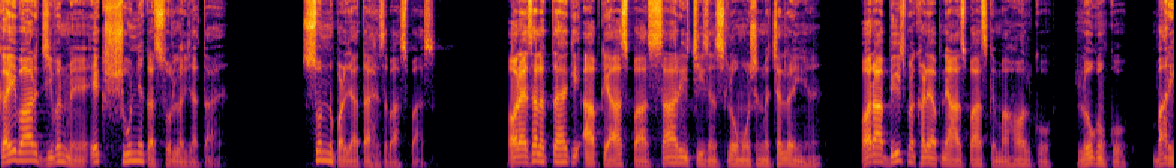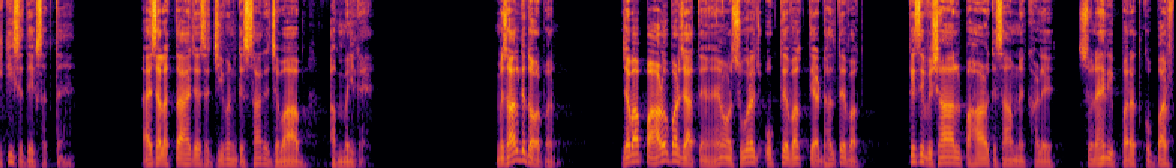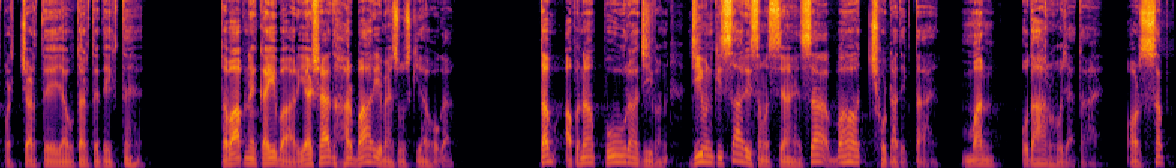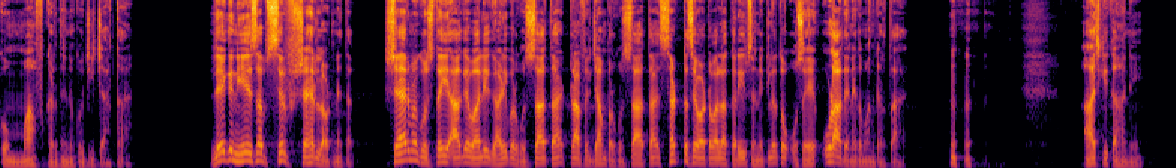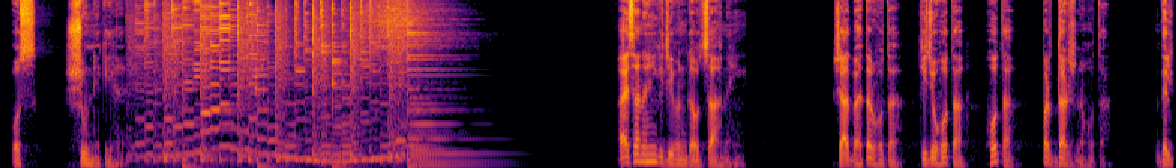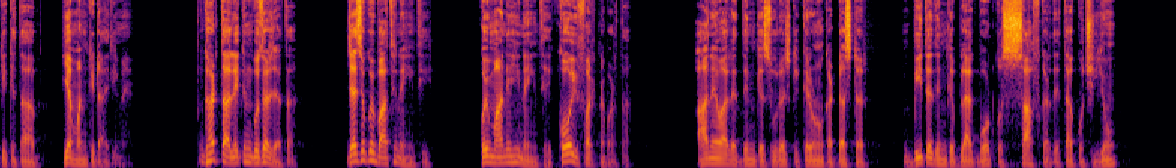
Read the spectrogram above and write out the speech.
कई बार जीवन में एक शून्य का सुर लग जाता है। सुन्न पड़ जाता है सब आसपास। और ऐसा लगता है कि आपके आसपास सारी चीज़ें स्लो मोशन में चल रही हैं और आप बीच में खड़े अपने आसपास के माहौल को, लोगों को बारीकी से देख सकते हैं। ऐसा लगता है जैसे जीवन के सारे जवाब अब मिल गए। मिसाल के तौर पर, जब आप पहाड़ों पर जाते हैं और सूरज उगते वक्त या ढलते वक्त किसी विशाल पहाड़ के सामने खड़े सुनहरी परत को बर्फ़ पर चढ़ते या उतरते देखते हैं। तब आपने कई बार, या शायद हर बार यह महसूस किया होगा। तब अपना पूरा जीवन जीवन की सारी समस्याएँ, सब बहुत छोटा दिखता है। मन उदार हो जाता है और सबको माफ़ कर देने को जी चाहता है। लेकिन यह सब सिर्फ़ शहर लौटने तक। शहर में घुसते ही आगे वाली गाड़ी पर गुस्सा आता है, ट्रैफ़िक जाम पर गुस्सा आता है, सट्ट से ऑटो वाला करीब से निकले तो उसे उड़ा देने का मन करता है। आज की कहानी उस शून्य की है। ऐसा नहीं कि जीवन का उत्साह नहीं। शायद बेहतर होता कि जो होता होता, पर दर्ज न होता। दिल की किताब या मन की डायरी में। घटता लेकिन गुजर जाता। जैसे कोई बात ही नहीं थी। कोई माने ही नहीं थे। कोई फ़र्क न पड़ता। आने वाले दिन के सूरज की किरणों का डस्टर बीते दिन के ब्लैक बोर्ड को साफ़ कर देता कुछ यूँ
